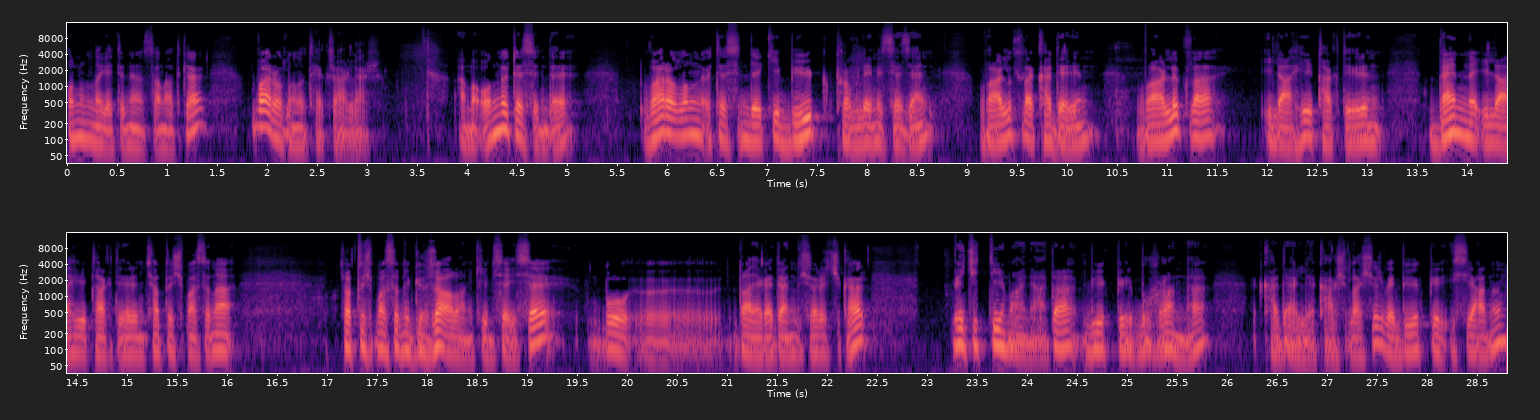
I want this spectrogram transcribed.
onunla yetinen sanatkar, var olanı tekrarlar. Ama onun ötesinde, var olanın ötesindeki büyük problemi sezen, varlıkla kaderin, varlıkla ilahi takdirin, benle ilahi takdirin çatışmasına çatışmasını göze alan kimse ise bu e, daireden dışarı çıkar ve ciddi manada büyük bir buhranla, kaderle karşılaşır ve büyük bir isyanın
